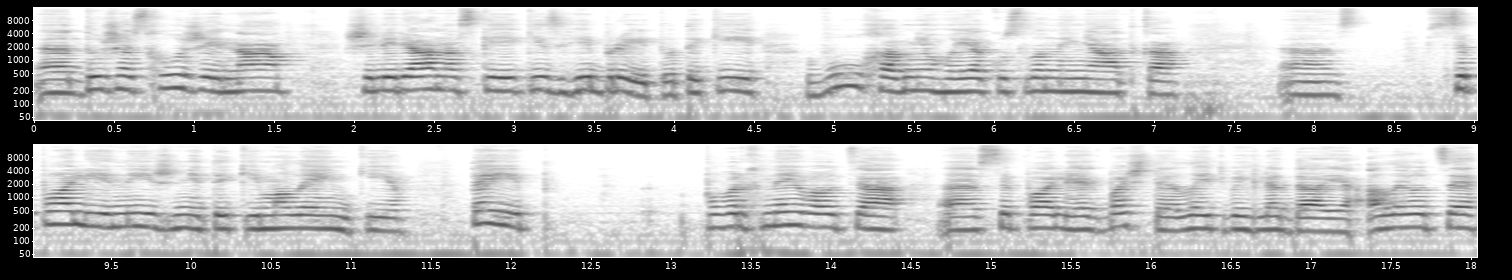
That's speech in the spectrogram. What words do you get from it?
е, дуже схожий на шеліряновський якийсь гібрид. Отакі вуха в нього, як у слоненятка, е, сепалії нижні такі маленькі, та і поверхнева оця е, сепалія, як бачите, ледь виглядає. Але оце,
